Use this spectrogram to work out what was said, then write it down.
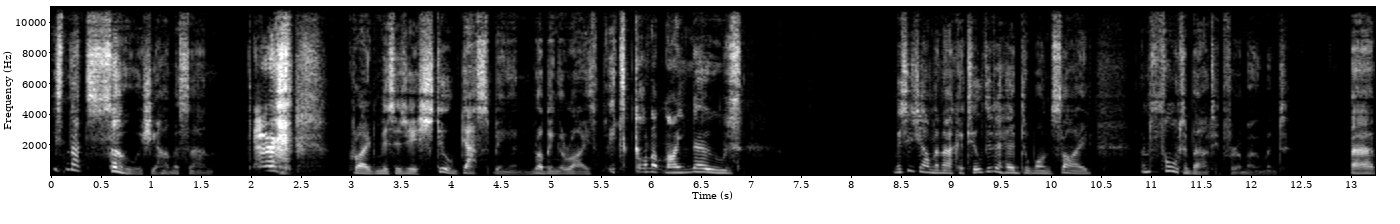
Isn't that so, Ishihama-san? Cried Mrs. Ish, still gasping and rubbing her eyes. It's gone up my nose. Mrs. Yamanaka tilted her head to one side and thought about it for a moment. Uh,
